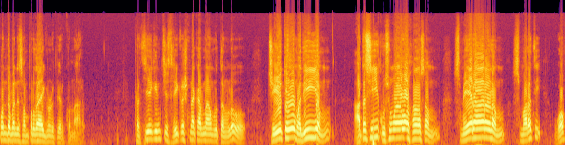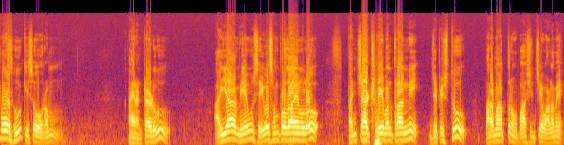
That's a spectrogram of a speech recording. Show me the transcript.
కొంతమంది సంప్రదాయజ్ఞుడు పేర్కొన్నారు. ప్రత్యేకించి శ్రీకృష్ణ కర్ణామృతంలో చేతో మదీయం అతసీ కుసుమావహాసం స్మేరారణం స్మరతి గోపవధూ కిశోరం. ఆయన అంటాడు అయ్యా మేము శైవ సంప్రదాయంలో పంచాక్షరి మంత్రాన్ని జపిస్తూ పరమాత్మను ఉపాసించే వాళ్ళమే.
